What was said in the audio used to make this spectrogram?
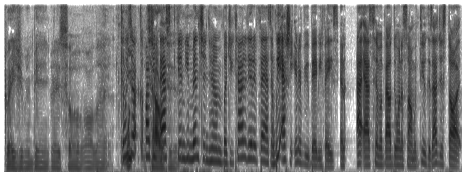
Great human being, great soul, all that. Can we, talk about you Talented. asking? You mentioned him, but you kind of did it fast. And we actually interviewed Babyface, and I asked him about doing a song with you because I just thought,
